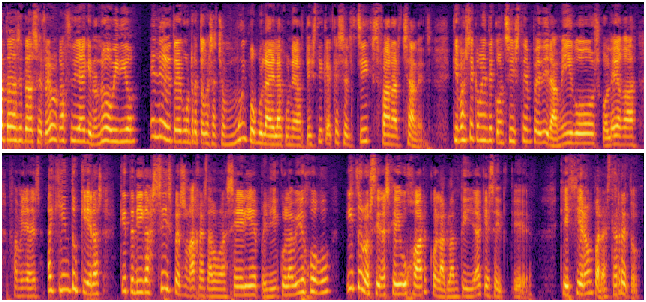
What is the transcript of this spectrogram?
a todas y todos, soy Remo Cazulla aquí en un nuevo vídeo. El día de hoy traigo un reto que se ha hecho muy popular en la comunidad artística, que es el Chicks Fan Art Challenge, que básicamente consiste en pedir a amigos, colegas, familiares, a quien tú quieras, que te diga seis personajes de alguna serie, película, videojuego, y tú los tienes que dibujar con la plantilla que, se, que hicieron para este reto.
